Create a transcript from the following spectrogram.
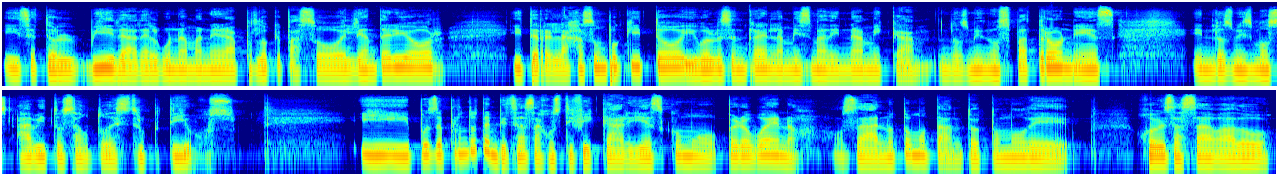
y se te olvida de alguna manera pues lo que pasó el día anterior y te relajas un poquito y vuelves a entrar en la misma dinámica, en los mismos patrones, en los mismos hábitos autodestructivos. Y pues de pronto te empiezas a justificar y es como, pero bueno, o sea, no tomo tanto, tomo de jueves a sábado,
